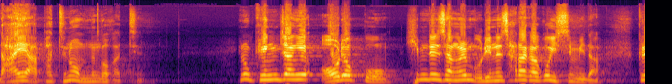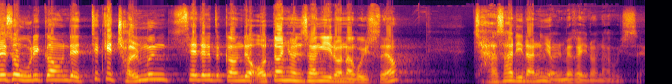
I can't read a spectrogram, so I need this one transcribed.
나의 아파트는 없는 것 같은 이런 굉장히 어렵고 힘든 상을 우리는 살아가고 있습니다. 그래서 우리 가운데 특히 젊은 세대들 가운데 어떤 현상이 일어나고 있어요? 자살이라는 열매가 일어나고 있어요.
